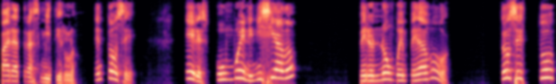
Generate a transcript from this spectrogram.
para transmitirlo. Entonces, eres un buen iniciado, pero no un buen pedagogo. Entonces, tú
